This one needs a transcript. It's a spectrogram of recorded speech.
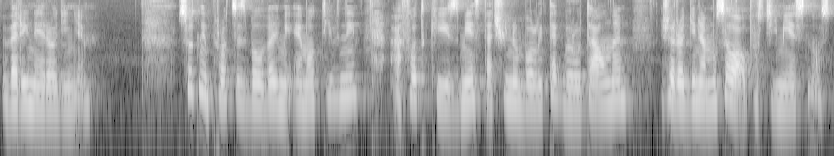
verejnej rodine. Súdny proces bol veľmi emotívny a fotky z miesta činu boli tak brutálne, že rodina musela opustiť miestnosť.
